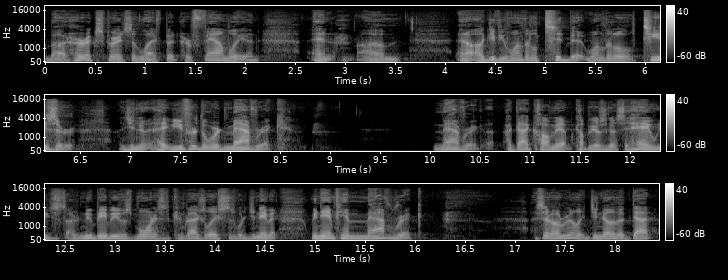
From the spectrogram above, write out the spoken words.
about her experience in life, but her family. And, and, um, and I'll give you one little tidbit, one little teaser. You know, have you heard the word maverick? Maverick. A guy called me up a couple years ago and said, Hey, we just, our new baby was born. I said, Congratulations. What did you name it? We named him Maverick. I said, Oh, really? Do you know that that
